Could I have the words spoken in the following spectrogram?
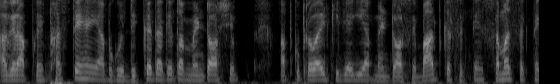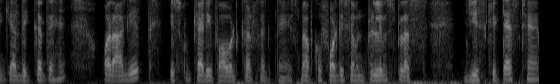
अगर आप कहीं फंसते हैं या आपको कोई दिक्कत आती है तो आप मेंटोरशिप आपको प्रोवाइड की जाएगी, आप मेंटोर से बात कर सकते हैं, समझ सकते हैं क्या दिक्कतें हैं और आगे इसको कैरी फॉरवर्ड कर सकते हैं। इसमें आपको 47 सेवन प्रिलिम्स प्लस जीएस के टेस्ट हैं।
